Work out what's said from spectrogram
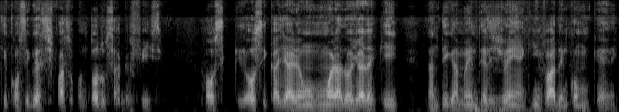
que conseguiu esse espaço com todo o sacrifício. Ou se, ou se calhar é um morador já daqui, antigamente eles vêm aqui, invadem como querem.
